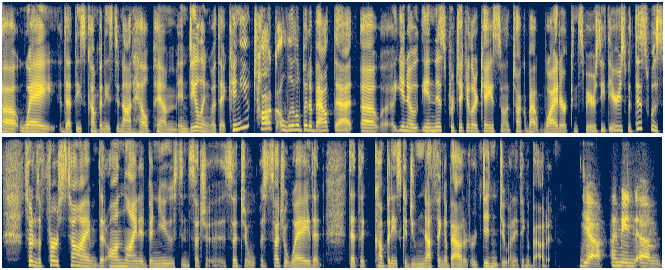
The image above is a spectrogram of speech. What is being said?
uh, way that these companies did not help him in dealing with it. Can you talk a little bit about that? Uh, you know, in this particular case, I'll talk about wider conspiracy theories, but this was sort of the first time that online had been used in such a such a such a way that that the companies could do nothing about it or didn't do anything about it. Yeah, I mean, um,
